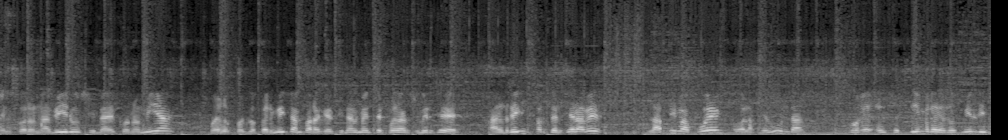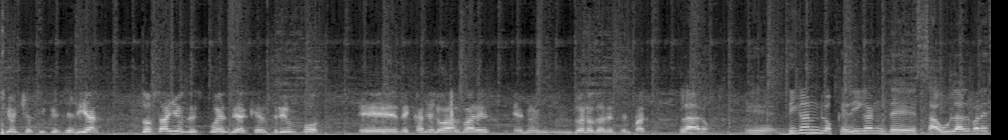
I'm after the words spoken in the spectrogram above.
el coronavirus y la economía, bueno, pues lo permitan para que finalmente puedan subirse al ring por tercera vez. La última fue, o la segunda, fue en septiembre de 2018, así que serían dos años después de aquel triunfo eh, de Canelo Álvarez en un duelo de desempate. Claro. Eh, digan lo que digan de Saúl Álvarez,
